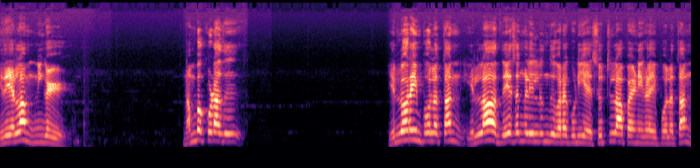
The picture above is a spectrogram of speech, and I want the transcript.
இதையெல்லாம் நீங்கள் நம்பக்கூடாது. எல்லோரையும் போலத்தான் எல்லா தேசங்களிலிருந்து வரக்கூடிய சுற்றுலா பயணிகளைப் போலத்தான்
